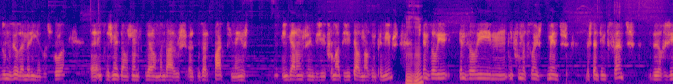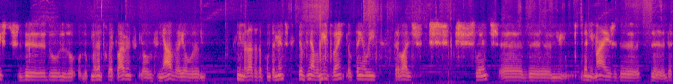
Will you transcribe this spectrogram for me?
do Museu da Marinha de Lisboa. Eh, infelizmente eles não nos puderam mandar os, os artefactos, nem os enviaram-nos em formato digital e nós imprimimos. Uhum. Temos ali, temos ali hum, informações, documentos bastante interessantes de registros de- do, do, do comandante Roberto Evans. Ele desenhava, ele tinha uma data de apontamentos, ele desenhava muito bem, ele tem ali trabalhos excelentes eh, de, de animais, de, de-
